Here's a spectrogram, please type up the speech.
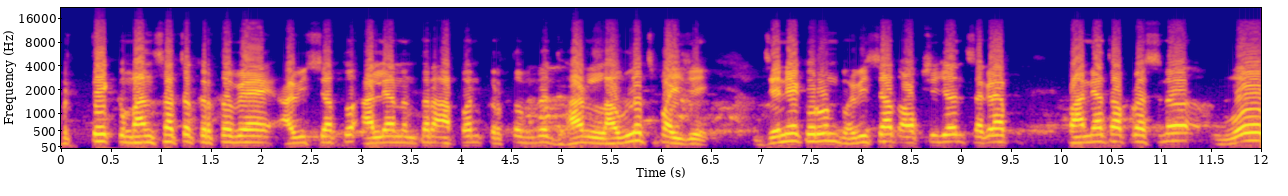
प्रत्येक माणसाचं कर्तव्य आहे. आयुष्यात आल्यानंतर आपण कर्तव्य झाड लावलंच पाहिजे. जेणेकरून भविष्यात ऑक्सिजन सगळ्या पाण्याचा प्रश्न व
